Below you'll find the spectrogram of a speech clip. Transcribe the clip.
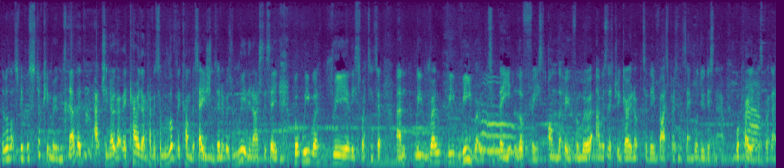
there were lots of people stuck in rooms. Now they didn't actually know that. They carried on having some lovely conversations, and it was really nice to see. But we were really sweating. So um, we wrote, we rewrote the love feast on the hoof, and we were, I was literally going up to the vice president saying, "We'll do this now. We'll pray Wow. at this point." There.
